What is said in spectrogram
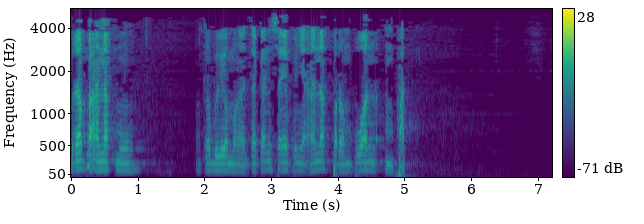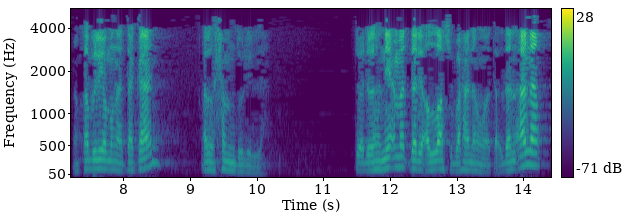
"Berapa anakmu?" Maka beliau mengatakan saya punya anak perempuan empat. Maka beliau mengatakan Alhamdulillah. Itu adalah nikmat dari Allah Subhanahu wa taala. Dan anak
